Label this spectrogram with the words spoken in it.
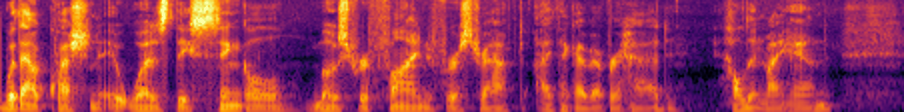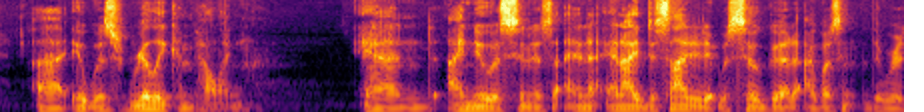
without question, it was the single most refined first draft I think I've ever had held in my hand. Uh, it was really compelling. and I knew as soon as and and I decided it was so good I wasn't there were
